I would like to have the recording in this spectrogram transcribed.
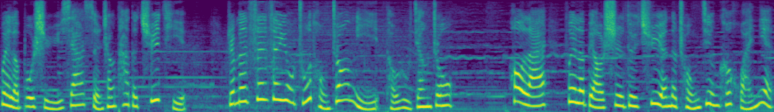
为了不使鱼虾损伤他的躯体，人们纷纷用竹筒装米投入江中。后来，为了表示对屈原的崇敬和怀念，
